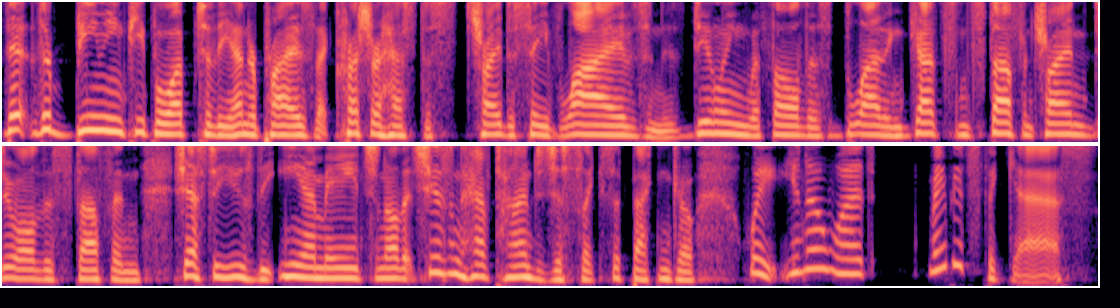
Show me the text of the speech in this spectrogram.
they're they're beaming people up to the Enterprise that Crusher has to try to save lives and is dealing with all this blood and guts and stuff and trying to do all this stuff and she has to use the EMH and all that. She doesn't have time to just like sit back and go, "Wait, you know what? Maybe it's the gas."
